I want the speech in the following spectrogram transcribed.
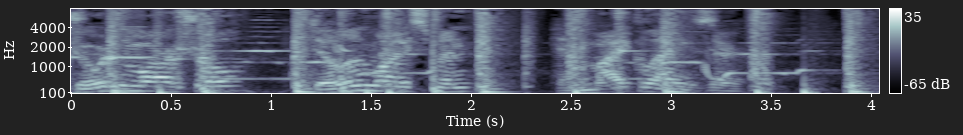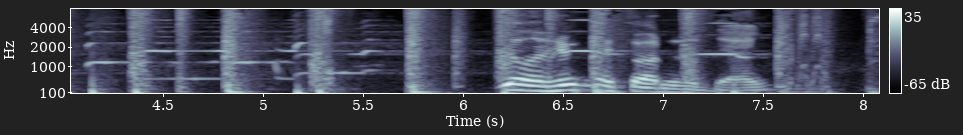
Jordan Marshall, Dylan Weissman, and Mike Langzer. Dylan, here's my thought of the day.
